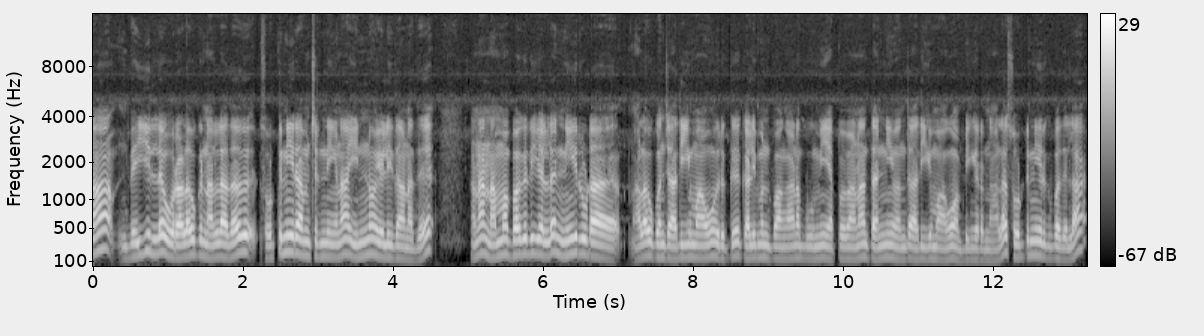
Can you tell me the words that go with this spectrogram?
தான் வெயிலில் ஓரளவுக்கு நல்ல அதாவது சொட்டு நீர் அமைச்சிருந்தீங்கன்னா இன்னும் எளிதானது. ஆனால் நம்ம பகுதிகளில் நீரோட அளவு கொஞ்சம் அதிகமாகவும் இருக்குது களிமண் பாங்கான பூமி எப்போ வேணால் தண்ணி வந்து அதிகமாகும் அப்படிங்கிறதுனால சொட்டு நீருக்கு பதிலாக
